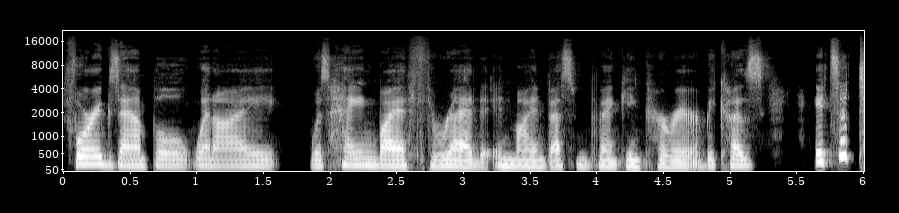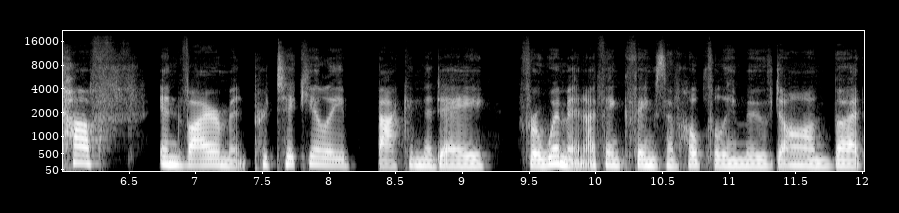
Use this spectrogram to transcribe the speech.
for example, when I was hanging by a thread in my investment banking career, because it's a tough environment, particularly back in the day for women. I think things have hopefully moved on, but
